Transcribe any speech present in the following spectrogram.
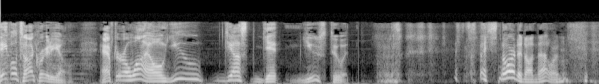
Table Talk Radio. After a while, you just get used to it. I snorted on that one.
